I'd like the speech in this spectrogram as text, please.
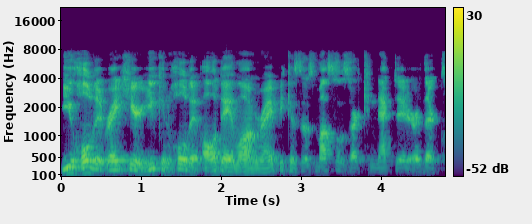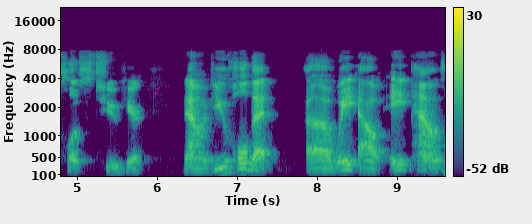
You hold it right here, you can hold it all day long, right? Because those muscles are connected or they're close to here. Now, if you hold that uh, weight out eight pounds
